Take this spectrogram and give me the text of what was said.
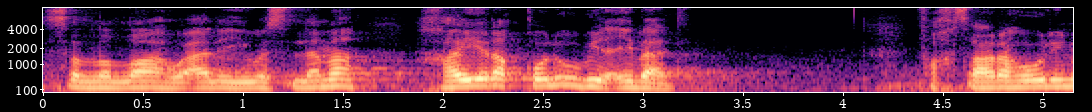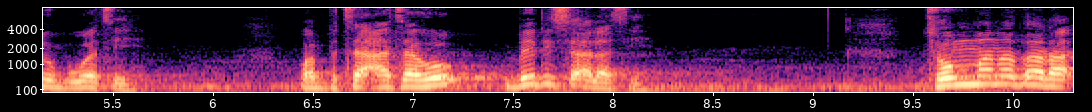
صلى الله عليه وسلم خير قلوب العباد فاختاره لنبوته وابتعته برسالته. ثم نظر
